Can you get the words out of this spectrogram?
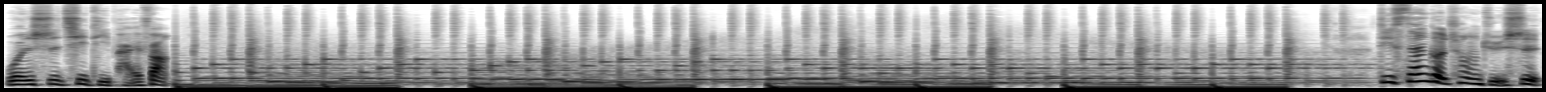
温室气体排放。第三个创举是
